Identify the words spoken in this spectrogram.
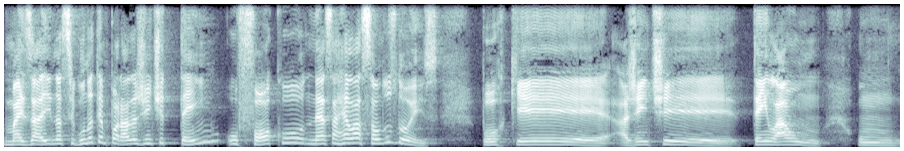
Mas aí na segunda temporada a gente tem o foco nessa relação dos dois. Porque a gente tem lá um, um,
